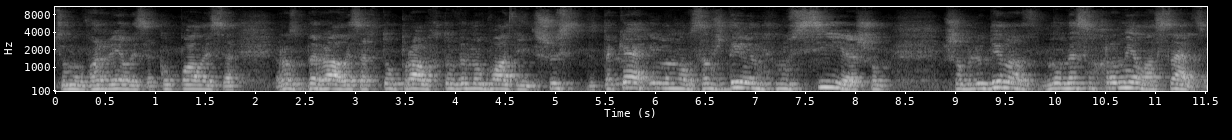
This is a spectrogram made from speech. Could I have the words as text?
в цьому варилися, копалися, розбиралися, хто прав, хто винуватий. Щось таке іменно завжди він ну, сіє, щоб, щоб людина ну, не сохранила серце.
